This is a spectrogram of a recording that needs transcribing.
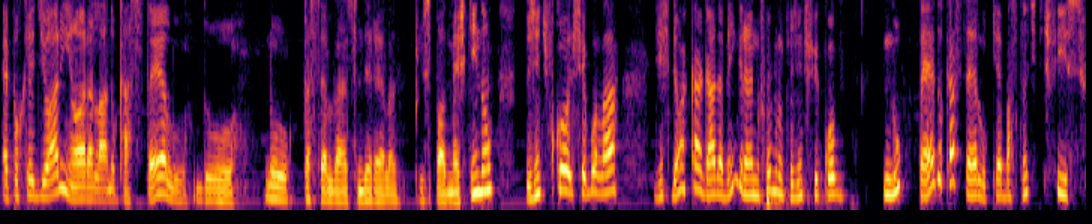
É porque de hora em hora lá no castelo do no castelo da Cinderela principal do Magic Kingdom, a gente ficou, chegou lá, a gente deu uma cagada bem grande, não foi, Bruno? Que a gente ficou no pé do castelo, que é bastante difícil.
